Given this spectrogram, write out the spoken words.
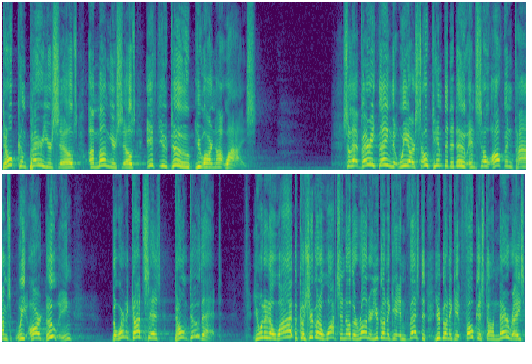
Don't compare yourselves among yourselves. If you do, you are not wise. So, that very thing that we are so tempted to do, and so oftentimes we are doing, the Word of God says, don't do that. You want to know why? Because you're going to watch another runner. You're going to get invested. You're going to get focused on their race,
